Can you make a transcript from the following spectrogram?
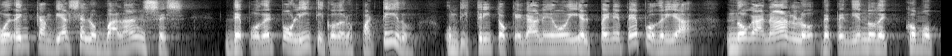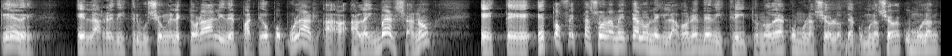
pueden cambiarse los balances de poder político de los partidos. Un distrito que gane hoy el PNP podría no ganarlo dependiendo de cómo quede en la redistribución electoral y del Partido Popular, a la inversa, ¿no? Este, esto afecta solamente a los legisladores de distrito, no de acumulación. Los de acumulación acumulan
